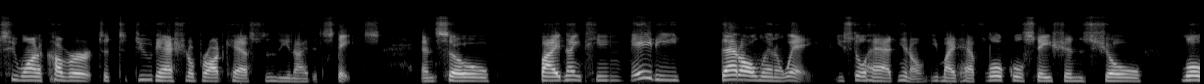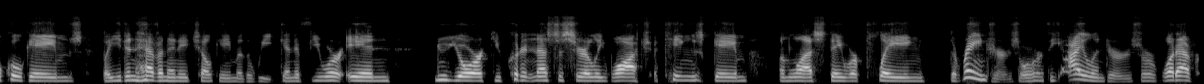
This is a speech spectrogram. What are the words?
to want to cover to, to do national broadcasts in the united states. And so by 1980 that all went away. You still had you know you might have local stations show local games but you didn't have an nhl game of the week. And if you were in new york you couldn't necessarily watch a kings game unless they were playing the Rangers or the Islanders or whatever.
